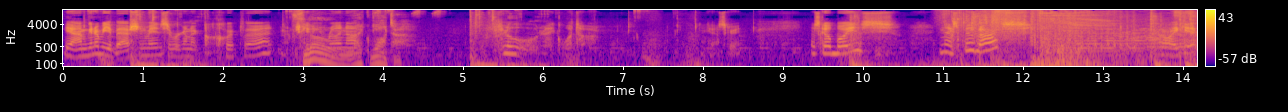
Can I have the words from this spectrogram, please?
Yeah, I'm gonna be a Bastion mid, so we're gonna equip that. I'm just flow I'm really not. like water Flow like water. Okay, that's great. Let's go, boys. Next blue box. I like it.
